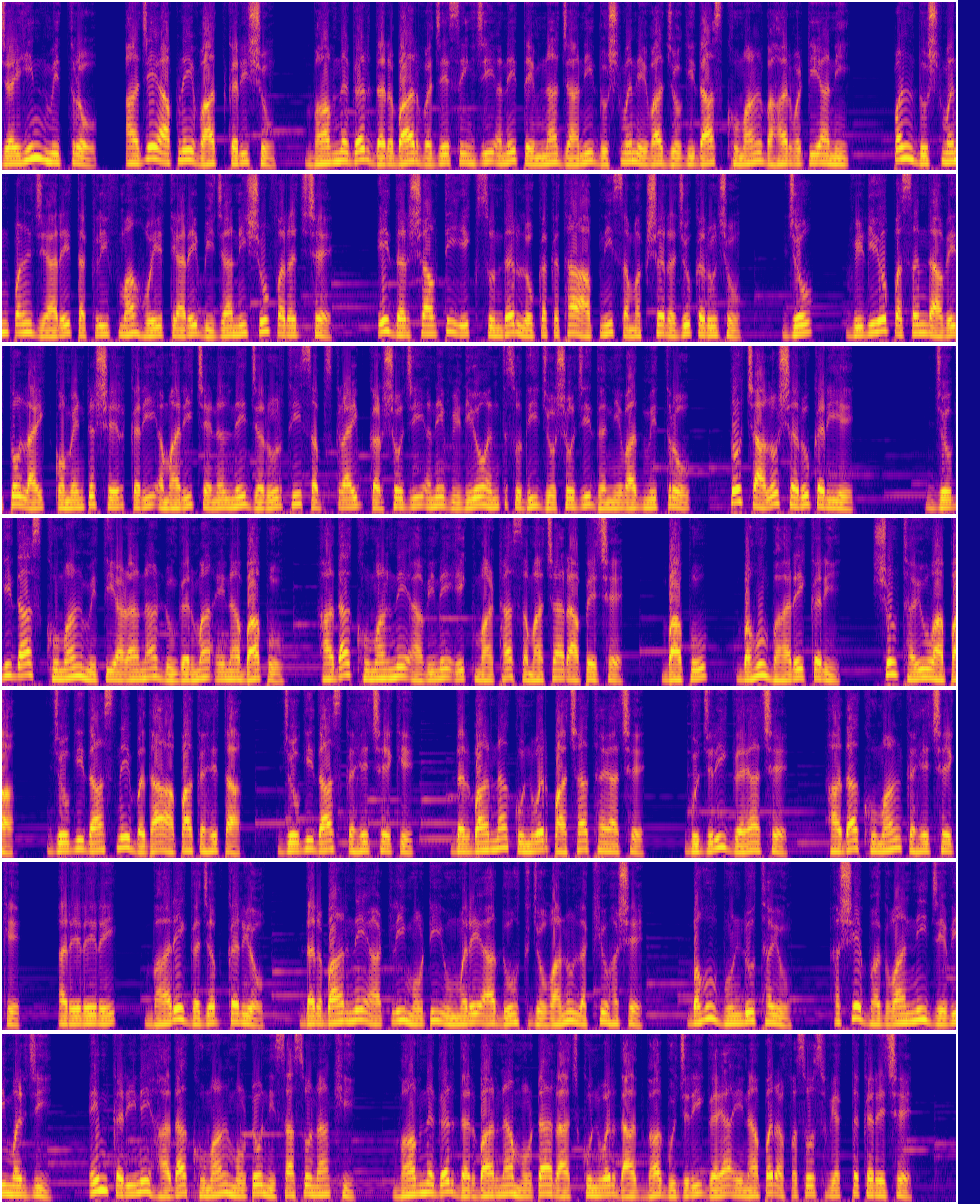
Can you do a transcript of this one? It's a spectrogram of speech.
જય હિન્દ મિત્રો, આજે આપણે વાત કરીશું ભાવનગર દરબાર વજયસિંહજી અને તેમના જાની દુશ્મન એવા જોગીદાસ ખુમાણ બહારવટિયાની. પણ દુશ્મન પણ જ્યારે તકલીફમાં હોય ત્યારે બીજાની શું ફરજ છે? એ દર્શાવતી એક સુંદર લોકકથા આપની સમક્ષ રજૂ કરું છું. જો વિડિયો પસંદ આવે તો લાઇક કોમેન્ટ, શેર કરી અમારી ચેનલને જરૂરથી સબસ્ક્રાઇબ કરશોજી અને વિડિયો અંત સુધી જોશોજી. ધન્યવાદ મિત્રો. તો ચાલો શરૂ કરીએ. જોગીદાસ ખુમાણ મિતિયાળાના ડુંગરમાં એના બાપુ, હાદા ખુમાણને આવીને એક માઠા સમાચાર આપે છે. બાપુ, બહુ ભારે કરી. શું થયું આપા? જોગીદાસને બધા આપા કહેતા. જોગીદાસ કહે છે કે, દરબારના કુંવર પાછા થયા છે. ગુજરી ગયા છે. હાદા ખુમાણ કહે છે કે, અરે રે રે, ભારે ગજબ કર્યો. દરબારને આટલી મોટી ઉંમરે આ દુઃખ જોવાનું લખ્યું હશે. બહુ ભૂંડું થયું. હશે ભગવાનની જેવી મરજી. એમ કરીને હાદા ખુમાણ મોટો નિસાસો નાખી ભાવનગર દરબારના મોટા રાજકુંવર દાદભા ગુજરી ગયા એના પર અફસોસ વ્યક્ત કરે છે.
